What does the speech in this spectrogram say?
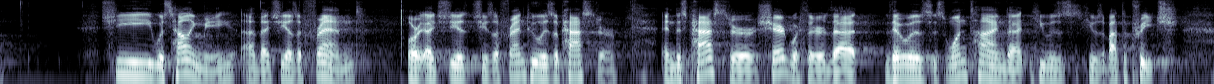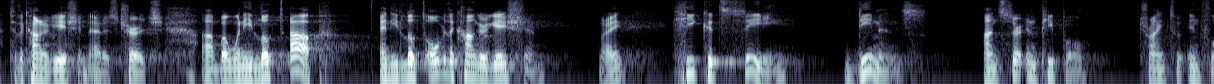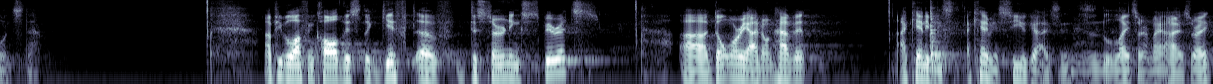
she was telling me uh, that she has a friend, or uh, she is, she's a friend who is a pastor, and this pastor shared with her that there was this one time that he was, he was about to preach, to the congregation at his church. Uh, but when he looked up and he looked over the congregation, right, he could see demons on certain people trying to influence them. Uh, people often call this the gift of discerning spirits. Uh, don't worry, I don't have it. I can't even I can't even see you guys. The lights are in my eyes, right?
